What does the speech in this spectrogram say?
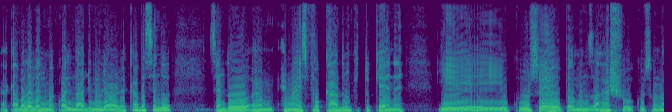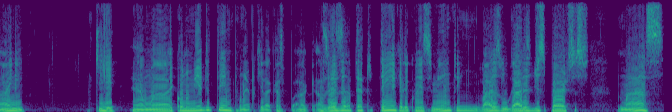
acaba levando uma qualidade melhor e acaba sendo, sendo hum, é mais focado no que tu quer, né? E, e o curso, eu pelo menos acho, o curso online, que é uma economia de tempo, né? Porque às vezes até tu tem aquele conhecimento em vários lugares dispersos, mas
